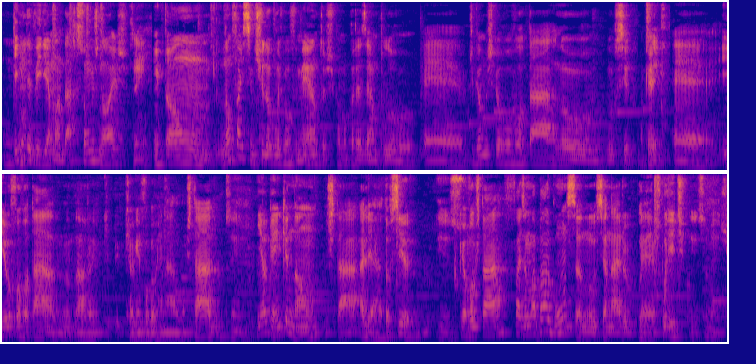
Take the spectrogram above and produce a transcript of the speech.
uhum. quem deveria mandar somos nós. Sim. Então, não faz sentido alguns movimentos, como por exemplo, é, digamos que eu vou votar no no, Ciro, ok? É, e eu for votar na hora que, que, alguém for governar algum estado Sim. em alguém que não está aliado ao Ciro. Isso. Porque eu vou estar fazendo uma bagunça no cenário político. É, político. Isso mesmo.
